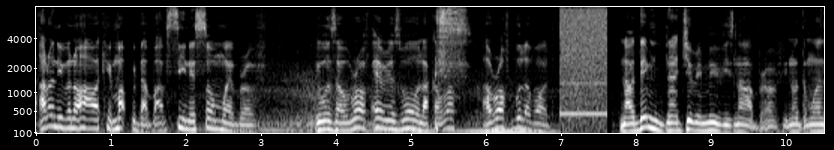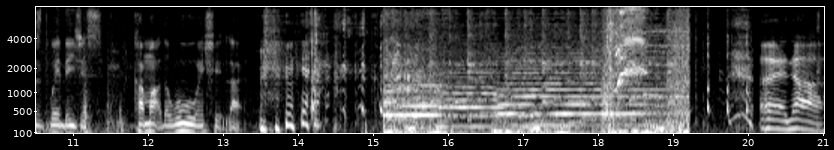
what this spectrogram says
I don't even know how I came up with that, but I've seen it somewhere, bro. It was a rough area as well, like a rough, a rough boulevard. Now them Nigerian movies now, bro. You know the ones where they just come out the wall and shit, like. Hey, eh, nah.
